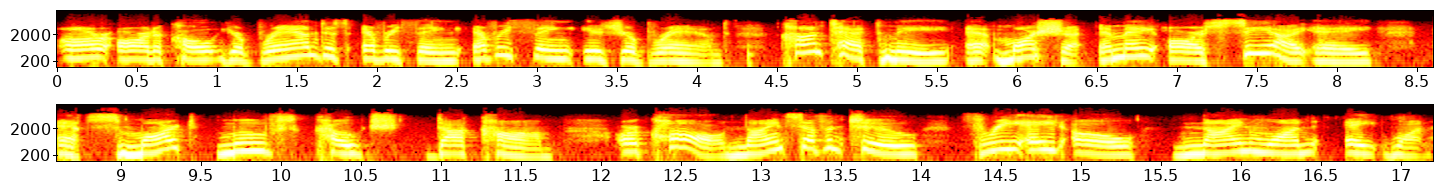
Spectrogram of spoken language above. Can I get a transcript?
our article, Your Brand is Everything, Everything is Your Brand. Contact me at Marcia, M-A-R-C-I-A, at smartmovescoach.com or call 972-380-9181.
